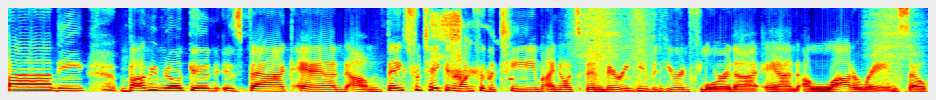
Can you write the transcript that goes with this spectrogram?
Bobby, Bobby Milken is back, and um, thanks for taking one for the team. I know it's been very humid here in Florida and a lot of rain. So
